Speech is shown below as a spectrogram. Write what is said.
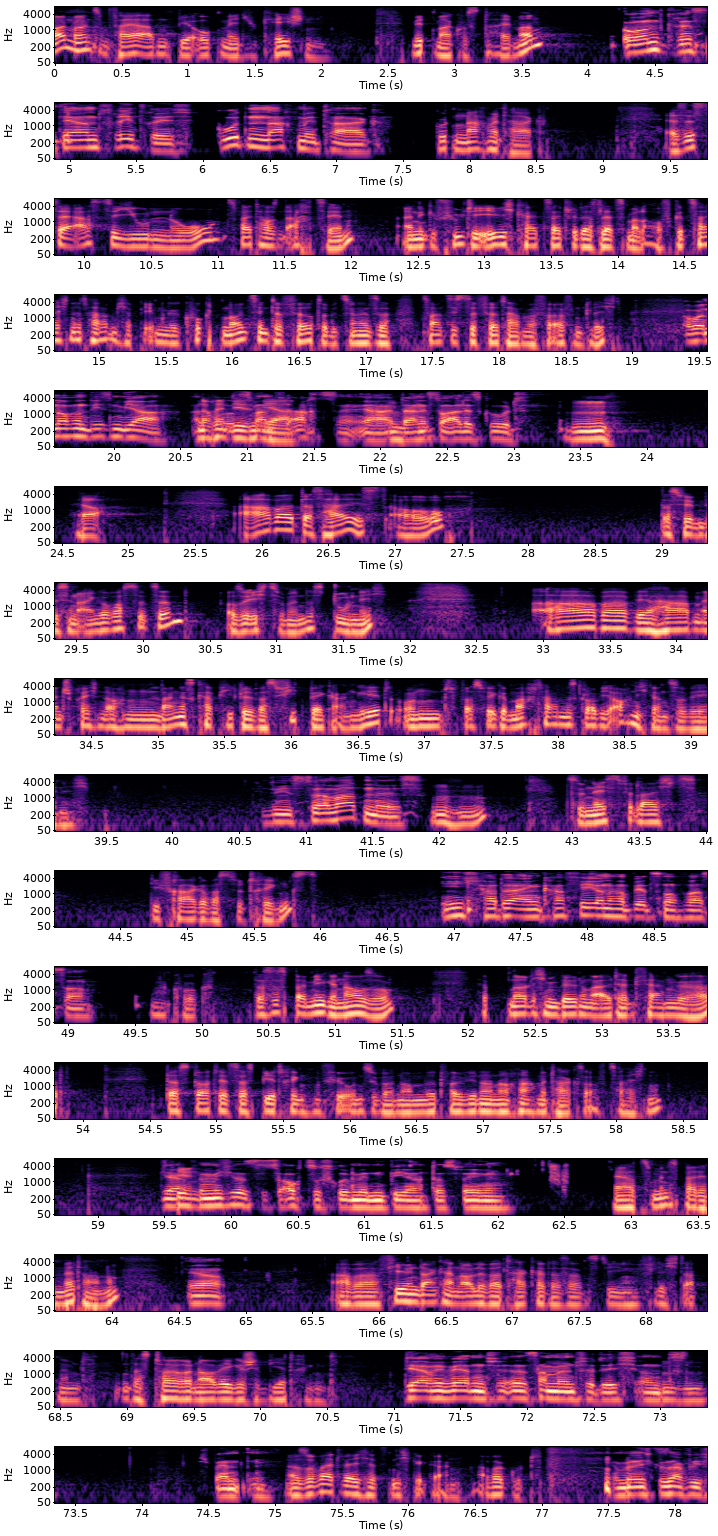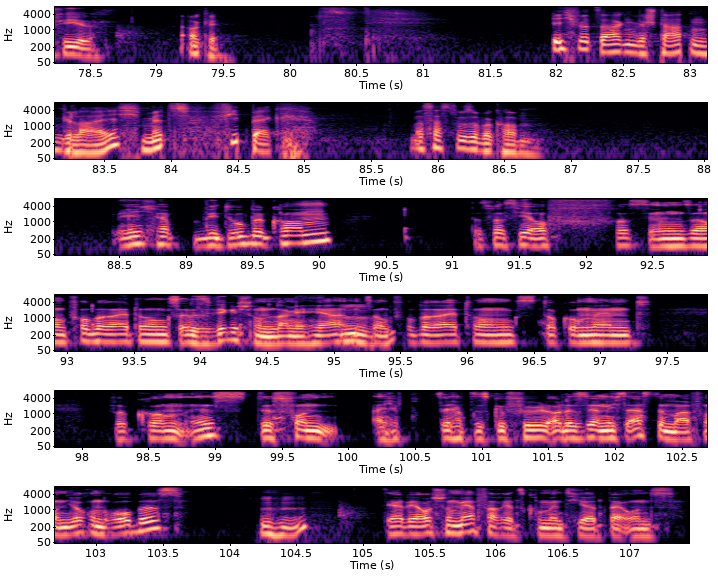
Moin Moin zum Feierabendbier Open Education mit Markus Daimann und Christian Friedrich. Guten Nachmittag. Guten Nachmittag. Es ist der 1. Juni 2018, eine gefühlte Ewigkeit, seit wir das letzte Mal aufgezeichnet haben. Ich habe eben geguckt, 19.04. bzw. 20.04. haben wir veröffentlicht. Aber noch in diesem Jahr. Also noch in diesem 2018. Jahr. Ja, mhm. dann ist doch alles gut. Mhm. Ja. Aber das heißt auch, dass wir ein bisschen eingerostet sind. Also ich zumindest, du nicht. Aber wir haben entsprechend auch ein langes Kapitel, was Feedback angeht. Und was wir gemacht haben, ist, glaube ich, auch nicht ganz so wenig. Wie es zu erwarten ist. Mhm. Zunächst vielleicht die Frage, was du trinkst. Ich hatte einen Kaffee und habe jetzt noch Wasser. Na guck, das ist bei mir genauso. Ich habe neulich in Bildung Alter Entfernen gehört, dass dort jetzt das Biertrinken für uns übernommen wird, weil wir nur noch nachmittags aufzeichnen. Ja, Vielen für mich ist es auch zu früh mit dem Bier, deswegen. Ja, zumindest bei dem Wetter, ne? Ja. Aber vielen Dank an Oliver Tucker, dass er uns die Pflicht abnimmt und das teure norwegische Bier trinkt. Ja, wir werden äh, sammeln für dich und mhm. spenden. Na, so weit wäre ich jetzt nicht gegangen, aber gut. Ich habe nicht gesagt, wie viel. Okay. Ich würde sagen, wir starten gleich mit Feedback. Was hast du so bekommen? Ich habe wie du bekommen, das was hier auf was in unserem Vorbereitungs, also das ist wirklich schon lange her, mhm. in unserem Vorbereitungsdokument bekommen ist, das von, ich habe hab das Gefühl, aber das ist ja nicht das erste Mal, von Jochen Robes. Mhm. Der hat ja auch schon mehrfach jetzt kommentiert bei uns.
